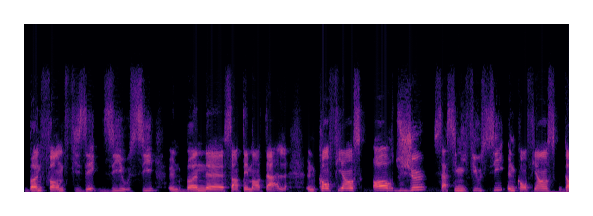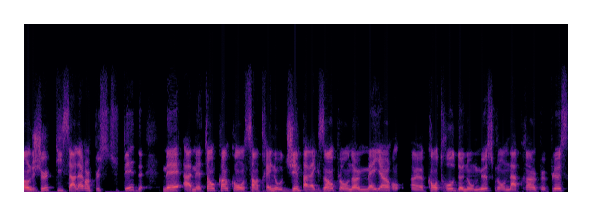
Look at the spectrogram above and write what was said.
bonne forme physique dit aussi une bonne euh, santé mentale. Une confiance hors du jeu, ça signifie aussi une confiance dans le jeu. Puis ça a l'air un peu stupide, mais admettons, quand on s'entraîne au gym, par exemple, on a un meilleur contrôle de nos muscles, on apprend un peu plus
